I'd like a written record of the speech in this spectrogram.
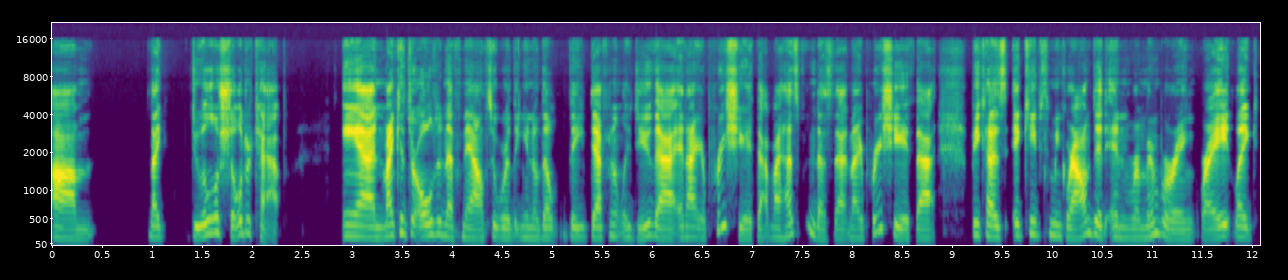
Um, like do a little shoulder tap and my kids are old enough now to where, you know, they'll they definitely do that, and I appreciate that. My husband does that, and I appreciate that because it keeps me grounded in remembering, right? Like,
